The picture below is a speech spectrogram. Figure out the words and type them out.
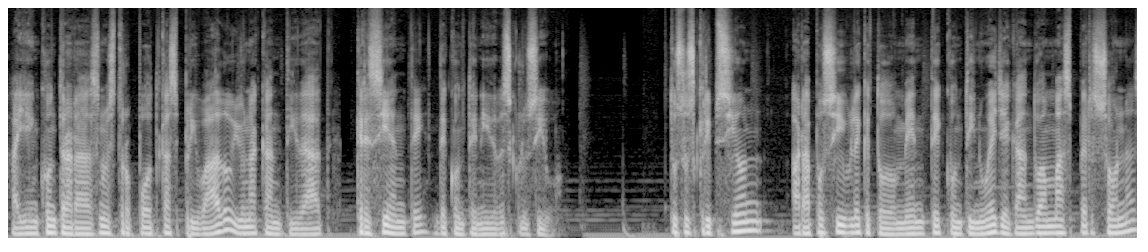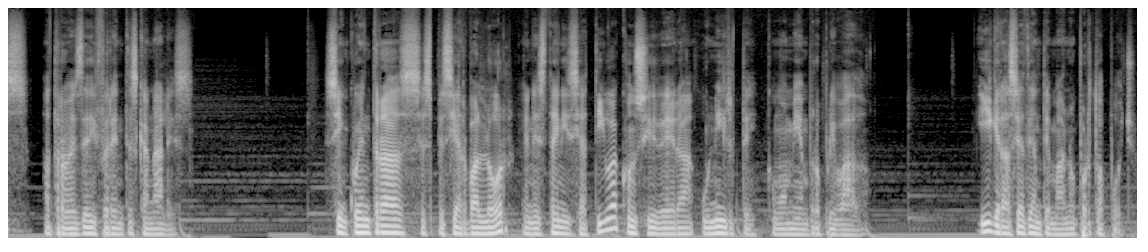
Ahí encontrarás nuestro podcast privado y una cantidad creciente de contenido exclusivo. Tu suscripción hará posible que Todo Mente continúe llegando a más personas a través de diferentes canales. Si encuentras especial valor en esta iniciativa, considera unirte como miembro privado. Y gracias de antemano por tu apoyo.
